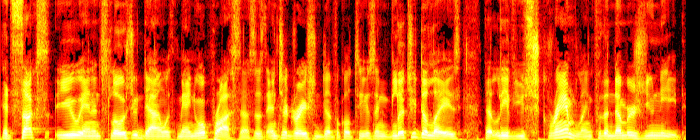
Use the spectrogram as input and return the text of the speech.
It sucks you in and slows you down with manual processes, integration difficulties, and glitchy delays that leave you scrambling for the numbers you need.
